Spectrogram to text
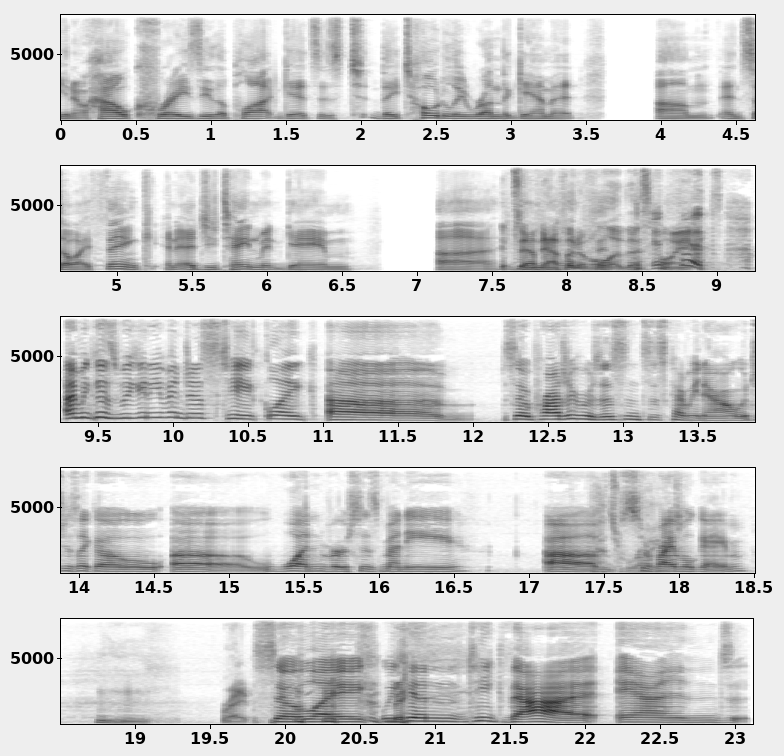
you know how crazy the plot gets is t- they totally run the gamut. Um, and so I think an edutainment game. Uh, It's inevitable fit- at this point. It point. fits. I mean, because we can even just take like uh so Project Resistance is coming out, which is like a uh one versus many uh That's right. survival game. Right. So like we can take that and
